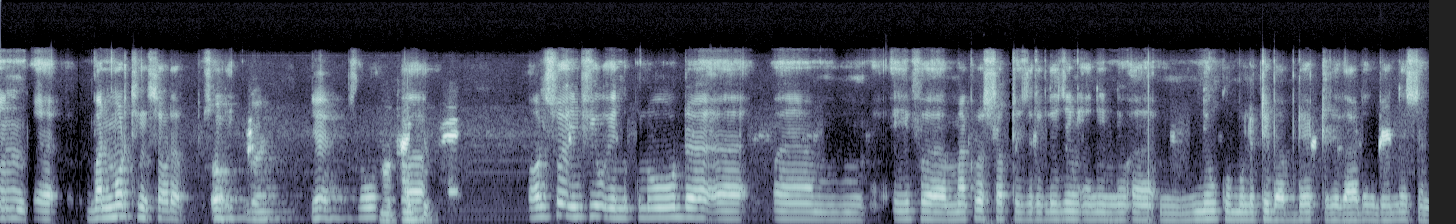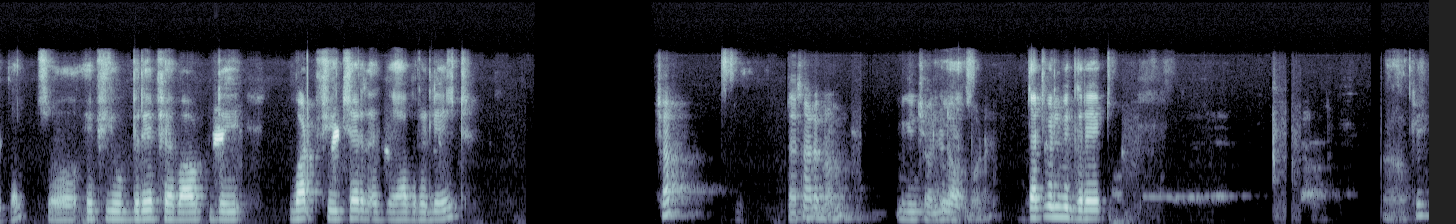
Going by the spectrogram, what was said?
And uh, one more thing, sort of. Oh, go ahead. Yeah. So No, thank uh, you. also if you include uh, um, if uh, Microsoft is releasing any new, uh, new cumulative update regarding Business Central, so if you brief about the what feature that they have released, Sure. That's not a problem. We can surely talk about it. That will be great. Okay.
